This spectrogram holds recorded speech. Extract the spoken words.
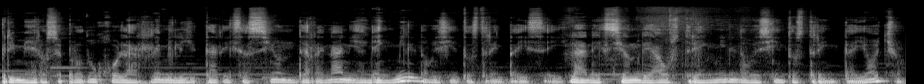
Primero se produjo la remilitarización de Renania en 1936, la anexión de Austria en 1938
